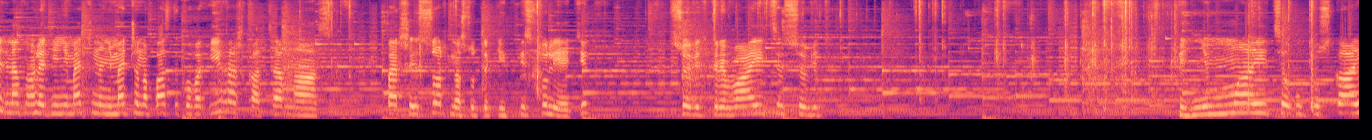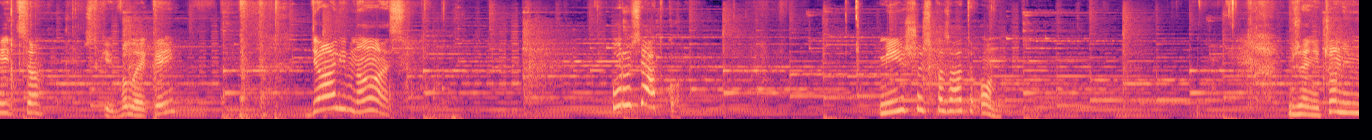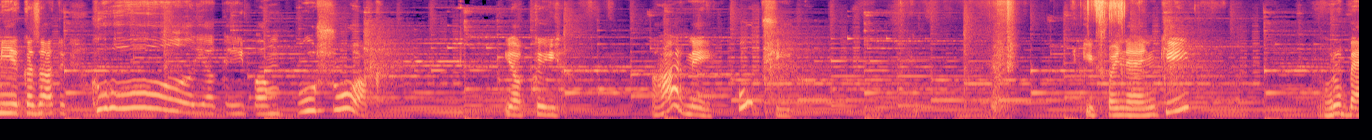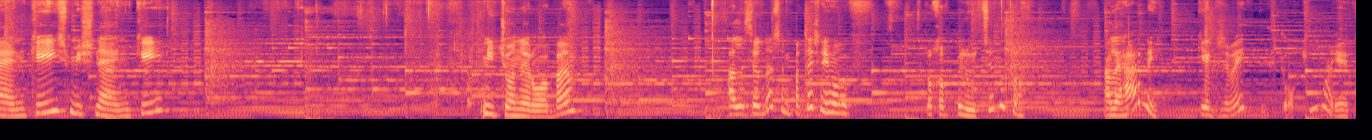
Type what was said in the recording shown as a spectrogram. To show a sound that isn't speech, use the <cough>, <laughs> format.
Сьогодні у нас на огляді Німеччина, Німеччина пластикова іграшка. Це в нас перший сорт, у нас тут такий пістолетик. Все відкривається, все від... піднімається, опускається. Такий великий. Далі в нас поросятко. Вмієш щось сказати? Он. Вже нічого не вміє казати. О, який пампушок. Який гарний пупчик. Такий файненький, грубенький, смішненький. Нічого не робить. Але все одно симпатичний його трохи пилються, ну то. Але гарний, як живий, щоки має.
